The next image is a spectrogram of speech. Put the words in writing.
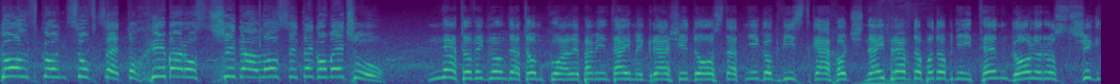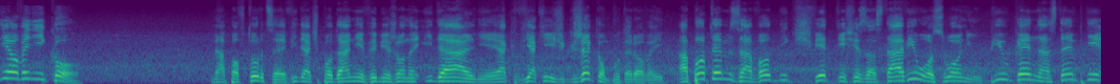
Gol w końcówce to chyba rozstrzyga losy tego meczu. Na to wygląda Tomku, ale pamiętajmy, gra się do ostatniego gwizdka, choć najprawdopodobniej ten gol rozstrzygnie o wyniku. Na powtórce widać podanie wymierzone idealnie, jak w jakiejś grze komputerowej, a potem zawodnik świetnie się zastawił, osłonił piłkę, następnie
